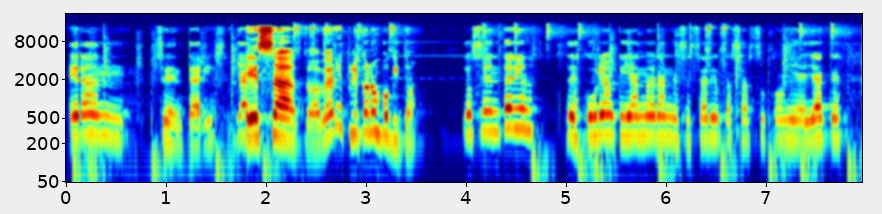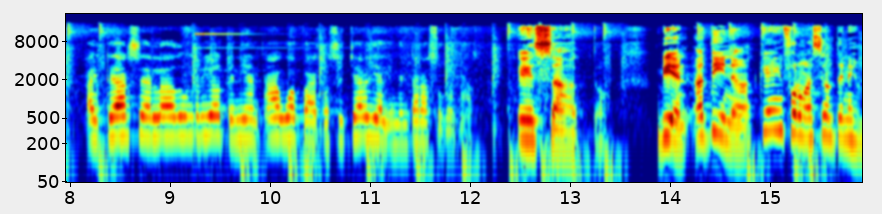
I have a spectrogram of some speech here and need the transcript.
Eran sedentarios. Exacto, a ver, explícanos un poquito. Los sedentarios descubrieron que ya no era necesario cazar su comida, ya que al quedarse al lado de un río tenían agua para cosechar y alimentar a su ganado. Exacto. Bien, Atina, ¿qué información tenés?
